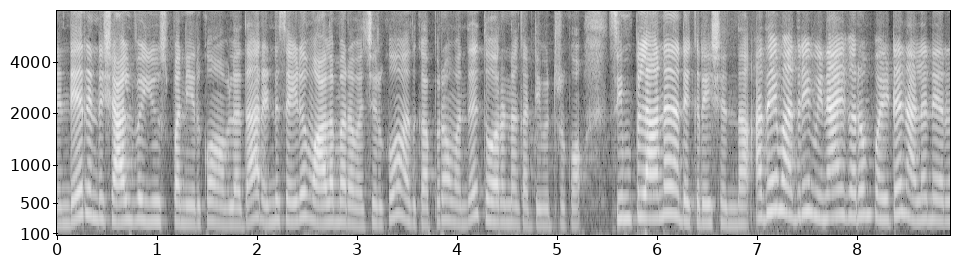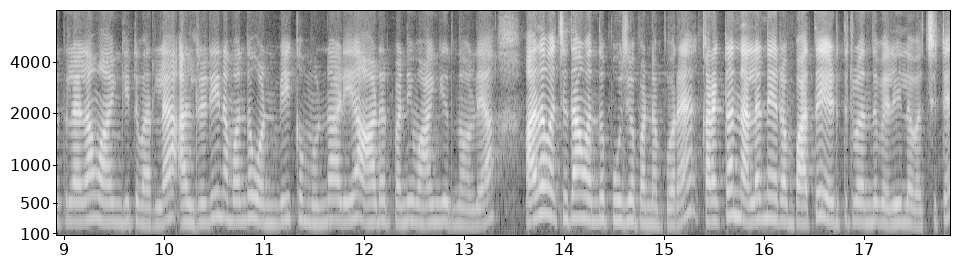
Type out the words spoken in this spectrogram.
ரெண்டே ரெண்டு ஷால்வை யூஸ் பண்ணியிருக்கோம் அவ்வளோதான் ரெண்டு சைடும் வாழை மரம் வச்சுருக்கோம் அதுக்கப்புறம் வந்து தோரணம் கட்டி விட்டுருக்கோம். சிம்பிளான டெக்கரேஷன் தான். அதே மாதிரி விநாயகரும் போயிட்டு நல்ல நேரத்துலலாம் வாங்கிட்டு வரல. ஆல்ரெடி நம்ம வந்து ஒன் வீக் முன்னாடியே ஆர்டர் பண்ணி வாங்கியிருந்தோம் இல்லையா? அதை வச்சு தான் வந்து பூஜை பண்ண போகிறேன் கரெக்டாக நல்ல நேரம் பார்த்து எடுத்துகிட்டு வந்து வெளியில் வச்சுட்டு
